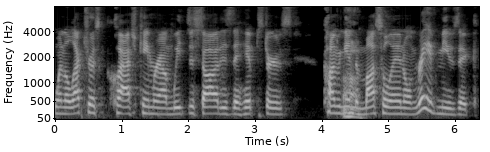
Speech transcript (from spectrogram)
when Electroclash came around, we just saw it as the hipsters coming uh-huh. in to muscle in on rave music.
